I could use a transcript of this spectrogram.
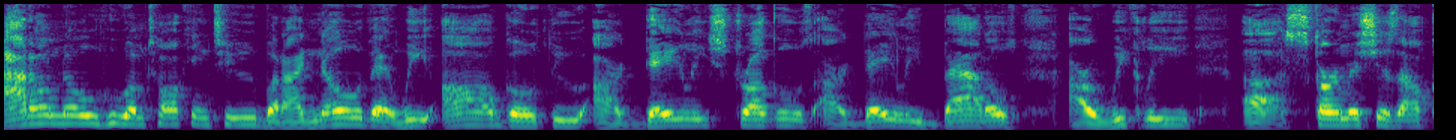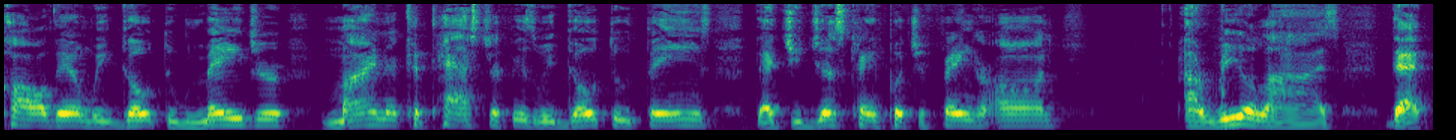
I don't know who I'm talking to, but I know that we all go through our daily struggles, our daily battles, our weekly uh, skirmishes, I'll call them. We go through major, minor catastrophes. We go through things that you just can't put your finger on. I realize that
